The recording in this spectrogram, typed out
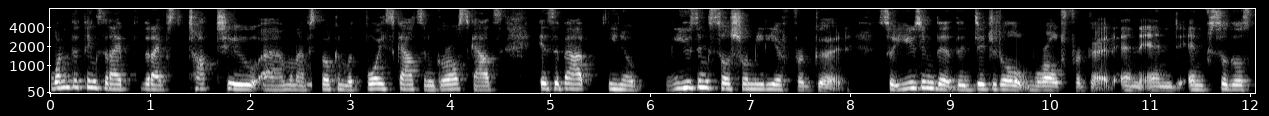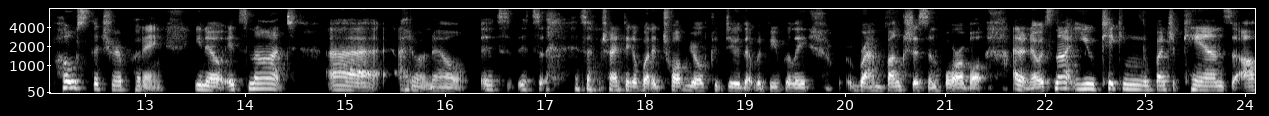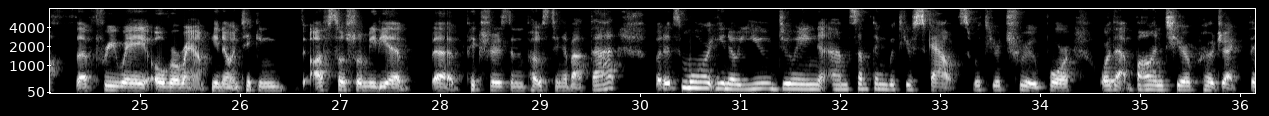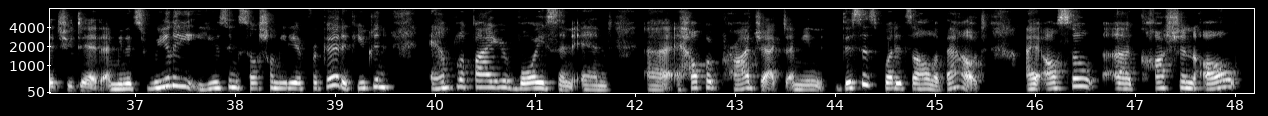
one of the things that I've that I've talked to uh, when I've spoken with Boy Scouts and Girl Scouts is about you know using social media for good. So using the the digital world for good, and and and so those posts that you're putting, you know, it's not uh i don't know it's it's, it's i'm trying to think of what a 12 year old could do that would be really rambunctious and horrible i don't know it's not you kicking a bunch of cans off the freeway over ramp you know and taking off social media uh, pictures and posting about that but it's more you know you doing um, something with your scouts with your troop or or that volunteer project that you did i mean it's really using social media for good if you can amplify your voice and and uh, help a project. I mean, this is what it's all about. I also uh, caution all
